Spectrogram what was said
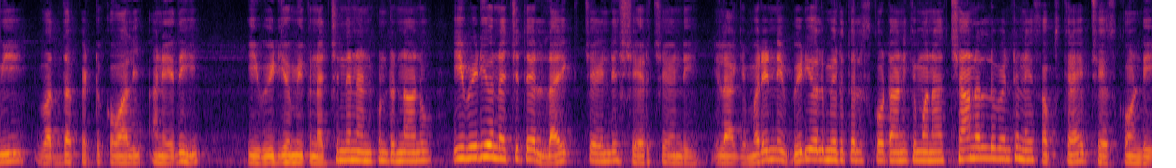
మీ వద్ద పెట్టుకోవాలి అనేది ఈ వీడియో మీకు నచ్చిందని అనుకుంటున్నాను. ఈ వీడియో నచ్చితే లైక్ చేయండి షేర్ చేయండి. ఇలాగే మరిన్ని వీడియోలు మీరు తెలుసుకోవడానికి మన ఛానల్ వెంటనే సబ్స్క్రైబ్ చేసుకోండి.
